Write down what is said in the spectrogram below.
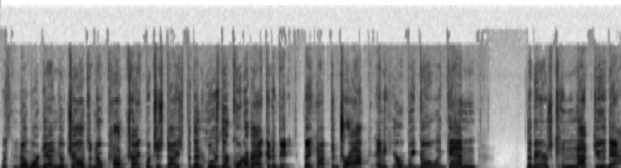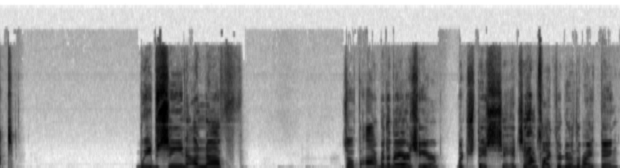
with no more Daniel Jones and no contract, which is nice, but then who's their quarterback going to be? They have to draft. And here we go again. The Bears cannot do that. We've seen enough. So if I were the Bears here, which they see, it seems like they're doing the right thing,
